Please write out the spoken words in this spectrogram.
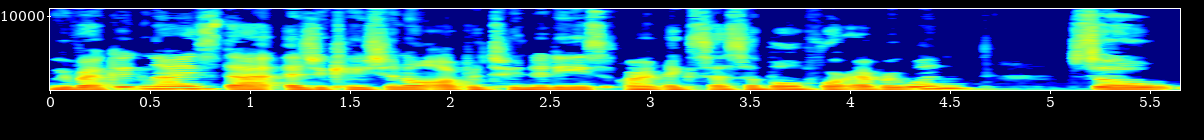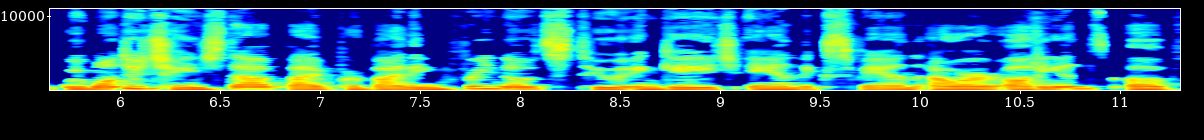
We recognize that educational opportunities aren't accessible for everyone, so we want to change that by providing free notes to engage and expand our audience of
